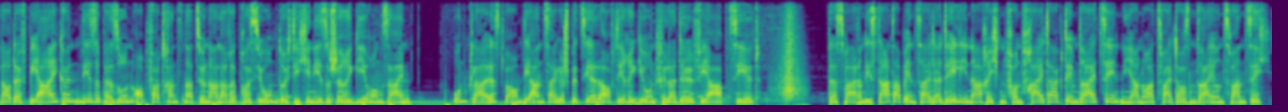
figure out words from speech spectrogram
Laut FBI könnten diese Personen Opfer transnationaler Repression durch die chinesische Regierung sein. Unklar ist, warum die Anzeige speziell auf die Region Philadelphia abzielt. Das waren die Startup Insider Daily Nachrichten von Freitag, dem 13. Januar 2023.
